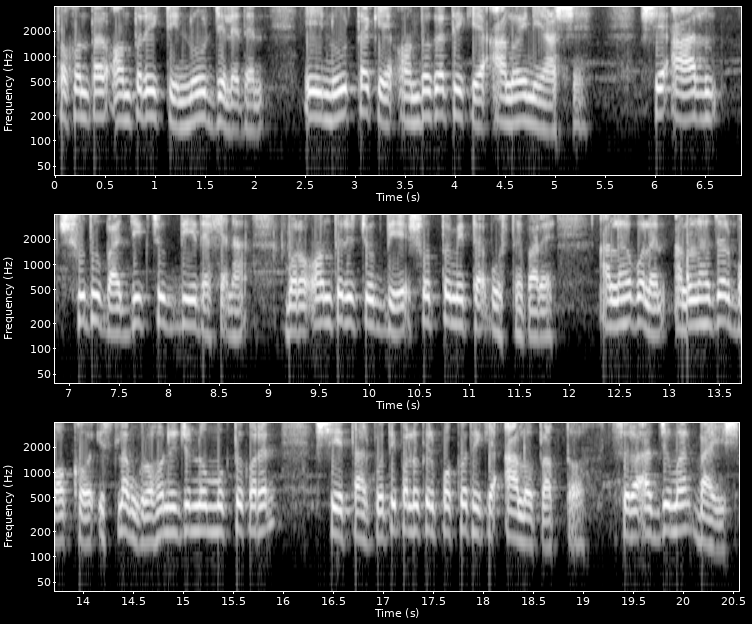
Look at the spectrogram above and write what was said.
তখন তার অন্তরে একটি নূর জেলে দেন। এই নূর তাকে অন্ধকার থেকে আলোয় নিয়ে আসে। সে আর শুধু বাহ্যিক চোখ দিয়ে দেখে না, বরং অন্তরের চোখ দিয়ে সত্য মিথ্যা বুঝতে পারে। আল্লাহ বলেন, আল্লাহ যার বক্ষ ইসলাম গ্রহণের জন্য উন্মুক্ত করেন, সে তার প্রতিপালকের পক্ষ থেকে আলো প্রাপ্ত। সুরা আজ্জুমার বাইশ।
